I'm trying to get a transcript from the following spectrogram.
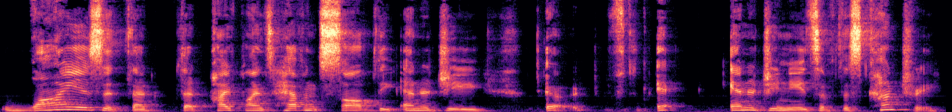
Why is it that, that pipelines haven't solved the energy, uh, energy needs of this country?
